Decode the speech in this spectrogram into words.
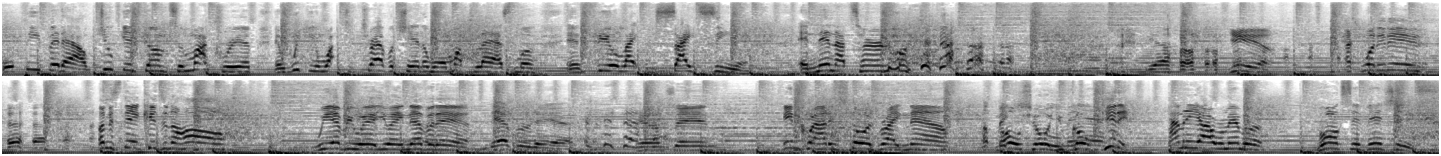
Well, peep it out. You can come to my crib and we can watch the travel channel on my plasma and feel like we sightseeing. And then I turn on. yeah. Yeah, that's what it is. Understand, Kids in the Hall. We everywhere, you ain't never there. Never there. You know what I'm saying? In crowded stores right now. Make old sure school, you go get it. How many of y'all remember Bronx Inventions?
